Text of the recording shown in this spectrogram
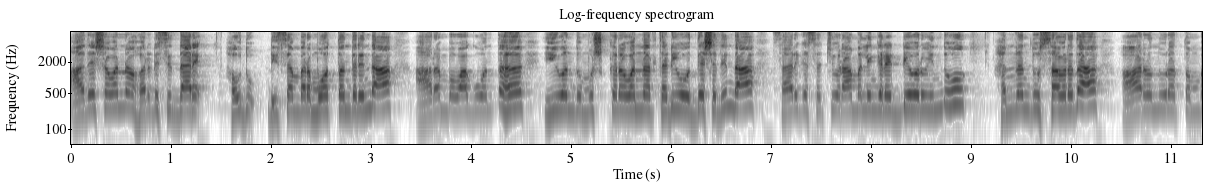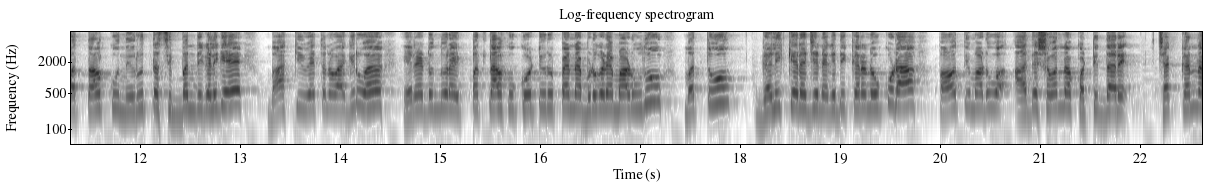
ಆದೇಶವನ್ನು ಹೊರಡಿಸಿದ್ದಾರೆ. ಹೌದು, ಡಿಸೆಂಬರ್ ಮೂವತ್ತೊಂದರಿಂದ ಆರಂಭವಾಗುವಂತಹ ಈ ಒಂದು ಮುಷ್ಕರವನ್ನು ತಡೆಯುವ ಉದ್ದೇಶದಿಂದ ಸಾರಿಗೆ ಸಚಿವ ರಾಮಲಿಂಗಾರೆಡ್ಡಿಯವರು ಇಂದು ಹನ್ನೊಂದು ಸಾವಿರದ ಆರುನೂರ ತೊಂಬತ್ನಾಲ್ಕು ನಿವೃತ್ತ ಸಿಬ್ಬಂದಿಗಳಿಗೆ ಬಾಕಿ ವೇತನವಾಗಿರುವ ಎರಡು ನೂರ ಇಪ್ಪತ್ನಾಲ್ಕು ಕೋಟಿ ರೂಪಾಯಿನ ಬಿಡುಗಡೆ ಮಾಡುವುದು ಮತ್ತು ಗಳಿಕೆ ರಜೆ ನಿಗದೀಕರಣವೂ ಕೂಡ ಪಾವತಿ ಮಾಡುವ ಆದೇಶವನ್ನು ಕೊಟ್ಟಿದ್ದಾರೆ. ಚೆಕ್ ಅನ್ನ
